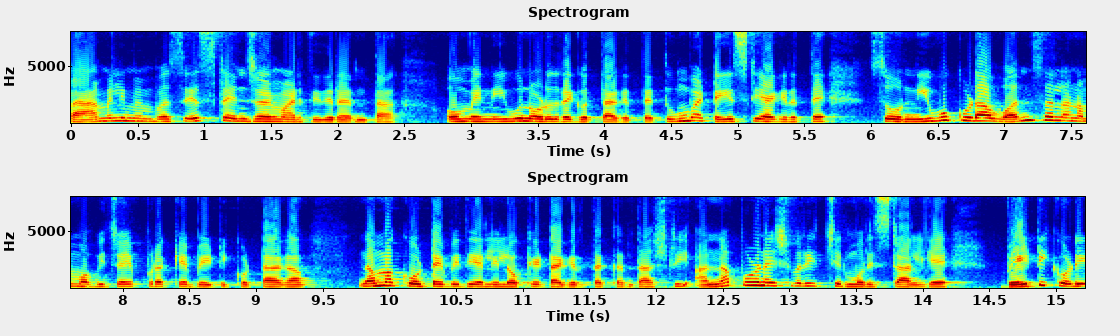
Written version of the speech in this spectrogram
ಫ್ಯಾಮಿಲಿ ಮೆಂಬರ್ಸ್ ಎಷ್ಟು ಎಂಜಾಯ್ ಮಾಡ್ತಿದ್ದೀರ ಅಂತ. ಒಮ್ಮೆ ನೀವು ನೋಡಿದ್ರೆ ಗೊತ್ತಾಗುತ್ತೆ, ತುಂಬ ಟೇಸ್ಟಿಯಾಗಿರುತ್ತೆ ಸೊ ನೀವು ಕೂಡ ಒಂದ್ಸಲ ನಮ್ಮ ವಿಜಯಪುರಕ್ಕೆ ಭೇಟಿ ಕೊಟ್ಟಾಗ, ನಮ್ಮ ಕೋಟೆ ಬೀದಿಯಲ್ಲಿ ಲೊಕೇಟ್ ಆಗಿರ್ತಕ್ಕಂಥ ಶ್ರೀ ಅನ್ನಪೂರ್ಣೇಶ್ವರಿ ಚಿರ್ಮುರಿ ಸ್ಟಾಲ್ಗೆ ಭೇಟಿ ಕೊಡಿ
